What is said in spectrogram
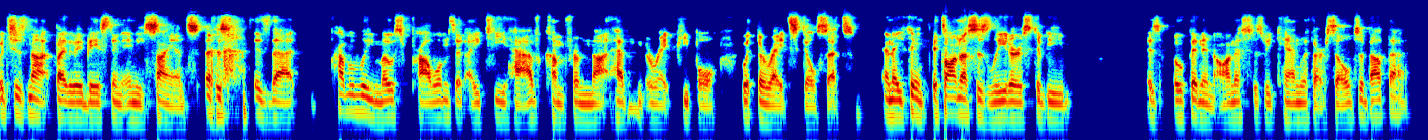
which is not, by the way, based in any science, is, is that probably most problems that IT have come from not having the right people with the right skill sets. And I think it's on us as leaders to be as open and honest as we can with ourselves about that.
